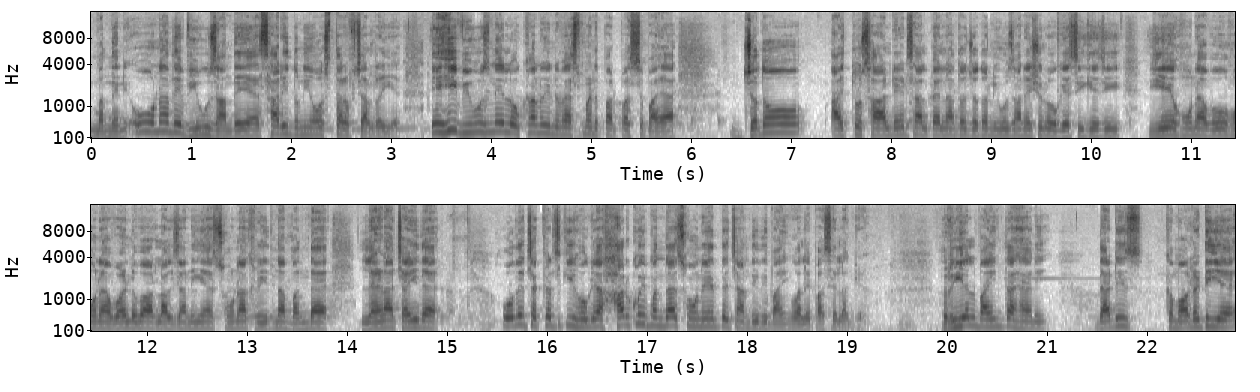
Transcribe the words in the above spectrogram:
ਬੰਦੇ ਨੇ, ਉਹ ਉਹਨਾਂ ਦੇ ਵਿਊਜ਼ ਆਉਂਦੇ ਆ, ਸਾਰੀ ਦੁਨੀਆ ਉਸ ਤਰਫ ਚੱਲ ਰਹੀ ਹੈ। ਇਹੀ ਵਿਊਜ਼ ਨੇ ਲੋਕਾਂ ਨੂੰ ਇਨਵੈਸਟਮੈਂਟ ਪਰਪਸ 'ਚ ਪਾਇਆ। ਜਦੋਂ ਅੱਜ ਤੋਂ ਸਾਲ, ਡੇਢ ਸਾਲ ਪਹਿਲਾਂ ਤੋਂ ਜਦੋਂ ਨਿਊਜ਼ ਆਨੇ ਸ਼ੁਰੂ ਹੋ ਗਏ ਸੀਗੇ ਜੀ, ਇਹ ਹੋਣਾ, ਉਹ ਹੋਣਾ ਵਰਲਡ ਵਾਰ ਲੱਗ ਜਾਣੀ ਹੈ, ਸੋਨਾ ਖਰੀਦਣਾ ਬੰਦਾ ਹੈ, ਲੈਣਾ ਚਾਹੀਦਾ ਉਹਦੇ ਚੱਕਰ 'ਚ ਕੀ ਹੋ ਗਿਆ? ਹਰ ਕੋਈ ਬੰਦਾ ਸੋਨੇ ਤੇ ਚਾਂਦੀ ਦੀ ਬਾਇੰਗ ਵਾਲੇ ਪਾਸੇ ਲੱਗ ਗਿਆ। ਰੀਅਲ ਬਾਇੰਗ ਤਾਂ ਹੈ ਨਹੀਂ। ਦੈਟ ਇਜ਼ ਕਮੋਡਿਟੀ ਹੈ।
